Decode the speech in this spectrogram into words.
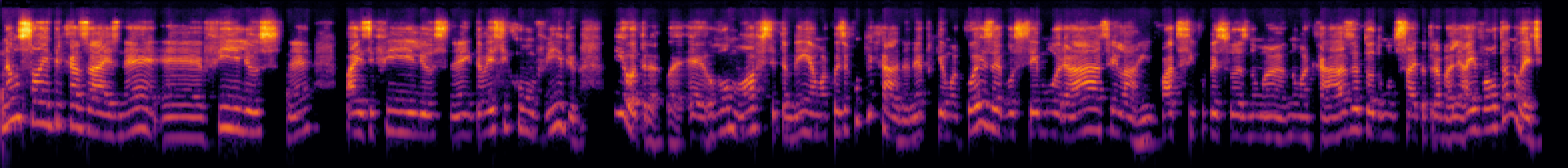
Não só entre casais, né? É, filhos, né? Pais e filhos, né? Então, esse convívio. E outra, é, o home office também é uma coisa complicada, né? Porque uma coisa é você morar, sei lá, em quatro, cinco pessoas numa, numa casa, todo mundo sai para trabalhar e volta à noite.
